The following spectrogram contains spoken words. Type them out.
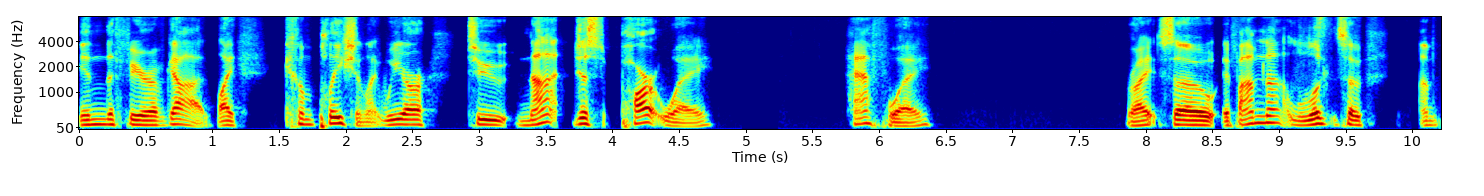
in the fear of God. Like completion, like we are to not just part way, halfway, right? So if I'm not looking, so I'm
